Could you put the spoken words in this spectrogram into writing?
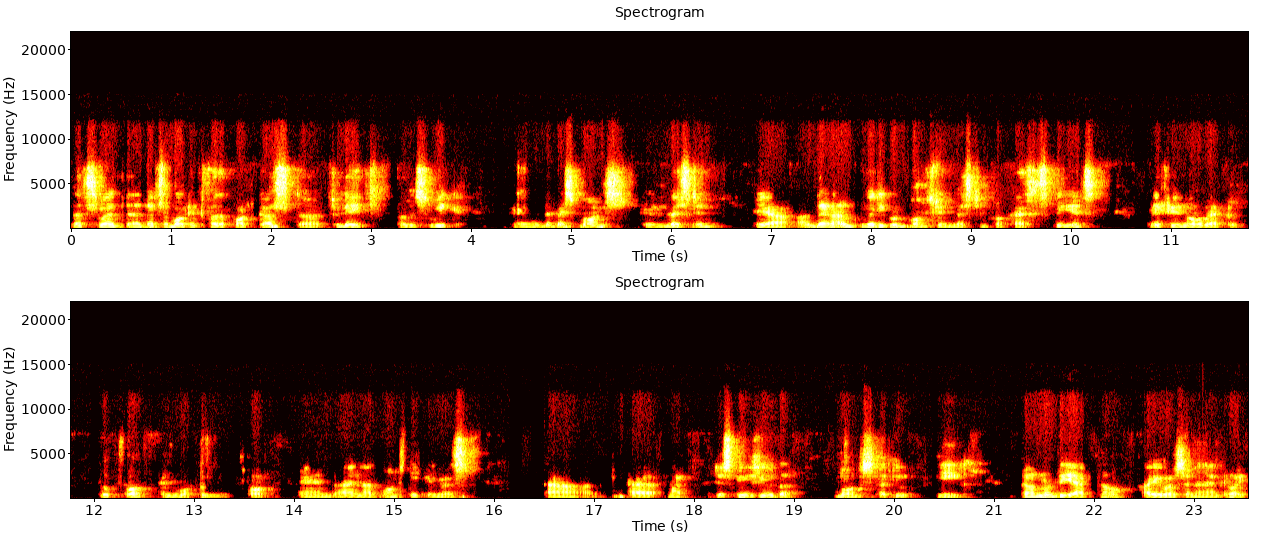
that's where that's about it for the podcast uh, today for this week. And the best bonds to invest in. Yeah, uh, there are very good bonds to invest in for crisis periods if you know where to look for and what to look for. And INR bonds quick invest uh, uh, just gives you the bonds that you need. Download the app now, iOS and Android,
